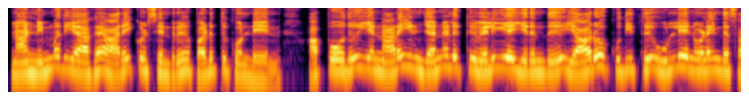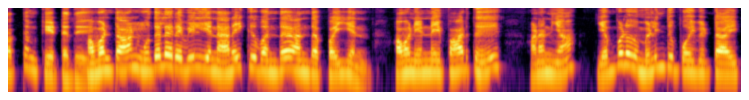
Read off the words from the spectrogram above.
நான் நிம்மதியாக அறைக்குள் சென்று படுத்துக்கொண்டேன் அப்போது என் அறையின் ஜன்னலுக்கு வெளியே இருந்து யாரோ குதித்து உள்ளே நுழைந்த சத்தம் கேட்டது. அவன்தான் முதலரவில் என் அறைக்கு வந்த அந்த பையன். அவன் என்னை பார்த்து அனன்யா எவ்வளவு மெலிந்து போய்விட்டாய்?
